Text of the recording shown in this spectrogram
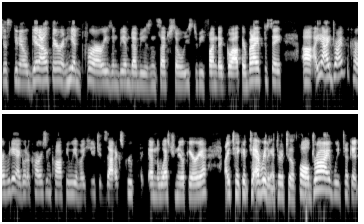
Just you know, get out there, and he had Ferraris and BMWs and such, so it used to be fun to go out there. But I have to say, Uh, yeah, I drive the car every day. I go to Cars and Coffee. We have a huge exotics group in the Western New York area. I take it to everything. I took it to a fall drive. We took it.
